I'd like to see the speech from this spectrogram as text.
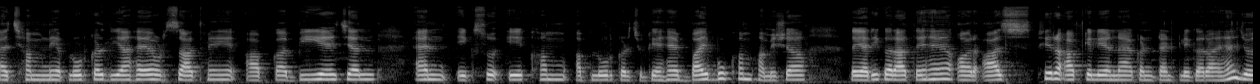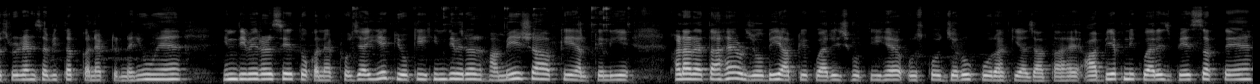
एच हमने अपलोड कर दिया है और साथ में आपका बी एच एल एन एक सौ एक हम अपलोड कर चुके हैं। बाई बुक हम हमेशा तैयारी कराते हैं और आज फिर आपके लिए नया कंटेंट लेकर आए हैं, जो स्टूडेंट्स अभी तक कनेक्ट नहीं हुए हैं हिंदी मिरर से तो कनेक्ट हो जाइए, क्योंकि हिंदी मिरर हमेशा आपके हेल्प के लिए खड़ा रहता है और जो भी आपकी क्वेरीज होती है, उसको ज़रूर पूरा किया जाता है। आप भी अपनी क्वेरीज भेज सकते हैं,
